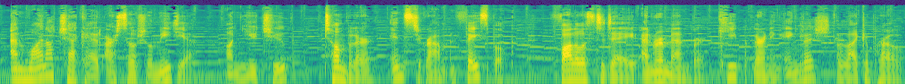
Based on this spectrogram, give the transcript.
And why not check out our social media on YouTube, Tumblr, Instagram, and Facebook? Follow us today and remember, keep learning English like a pro.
